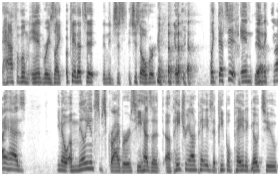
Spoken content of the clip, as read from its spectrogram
half of them end where he's like, "Okay, that's it," and it's just it's just over. like that's it. And yeah. and the guy has you know a million subscribers. He has a, a, patreon page that people pay to go to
